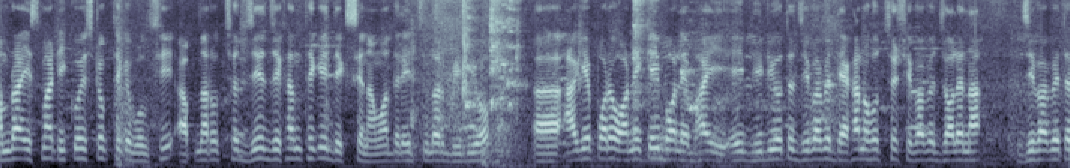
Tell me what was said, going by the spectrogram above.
আমরা স্মার্ট ইকো স্টক থেকে বলছি, আপনার হচ্ছে যে যেখান থেকেই দেখছেন আমাদের এই চুলার ভিডিও আগে পরে অনেকেই বলে, ভাই, এই ভিডিওতে যেভাবে দেখানো হচ্ছে সেভাবে জ্বলে না, যেভাবে এতে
